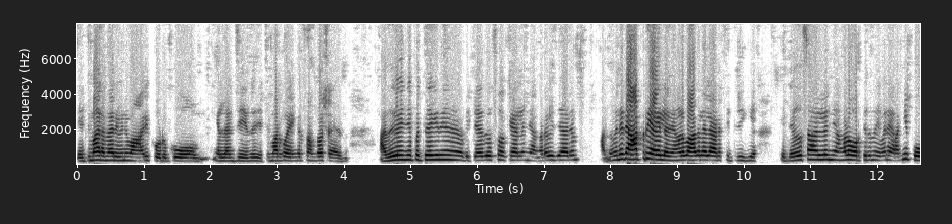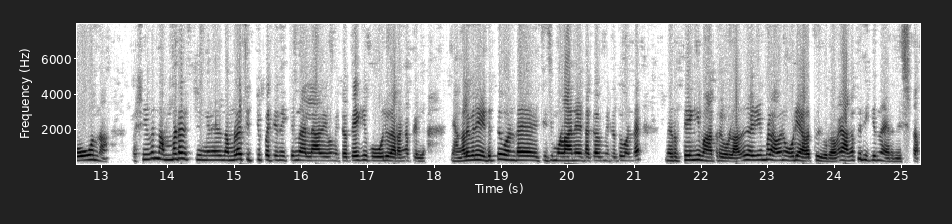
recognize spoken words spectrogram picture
ചേച്ചിമാരെന്നാലും ഇവന് വാരി കൊടുക്കുവോ എല്ലാം ചെയ്ത് ചേച്ചിമാർക്ക് ഭയങ്കര സന്തോഷമായിരുന്നു അത് കഴിഞ്ഞപ്പോഴത്തേക്കിന് പിറ്റേ ദിവസമൊക്കെ ആയാലും ഞങ്ങളുടെ വിചാരം അന്ന് പിന്നെ രാത്രി ആയല്ലോ ഞങ്ങൾ വാതിലെല്ലാം അടച്ചിട്ടിരിക്കുക പിറ്റേ ദിവസം ആയാലും ഞങ്ങൾ ഓർത്തിരുന്ന ഇവൻ ഇറങ്ങി പോകുന്ന. പക്ഷെ ഇവൻ നമ്മുടെ ഇങ്ങനെ നമ്മളെ ചുറ്റിപ്പറ്റി നിൽക്കുന്ന അല്ലാതെ ഇവൻ മുറ്റത്തേക്ക് പോലും ഇറങ്ങത്തില്ല. ഞങ്ങൾ ഇവനെ എടുത്തുകൊണ്ട് ചിച്ചി മുള്ളാനായിട്ടൊക്കെ മുറ്റത്ത് കൊണ്ട് നിർത്തിയെങ്കിൽ മാത്രമേ ഉള്ളൂ. അത് കഴിയുമ്പോൾ അവൻ ഓടി അകത്ത് കയറും. അവൻ അകത്തിരിക്കുന്നതായിരുന്നു ഇഷ്ടം.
